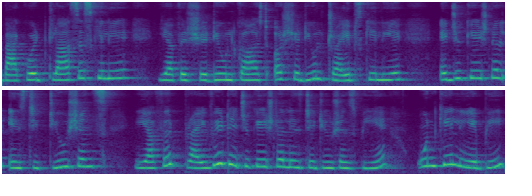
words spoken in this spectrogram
बैकवर्ड क्लासेस के लिए या फिर शेड्यूल कास्ट और शेड्यूल ट्राइब्स के लिए एजुकेशनल इंस्टीट्यूशंस या फिर प्राइवेट एजुकेशनल इंस्टीट्यूशंस भी हैं, उनके लिए भी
